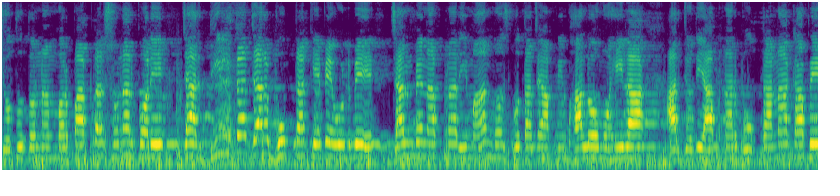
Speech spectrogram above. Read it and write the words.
চতুর্থ নম্বর পাপটা শোনার পরে যার দিলটা, যার বুকটা কেঁপে উঠবে, জানবেন আপনার ইমান মজবুত আছে, আপনি ভালো মহিলা। আর যদি আপনার বুকটা না কাঁপে,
